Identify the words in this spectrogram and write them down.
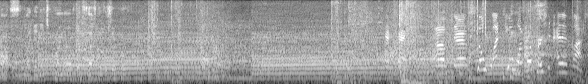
bots, like in each corner of what's left of the circle. Um, there, kill one, kill one more person, and then last.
